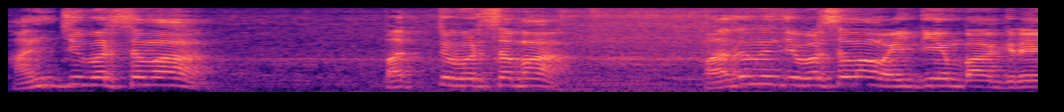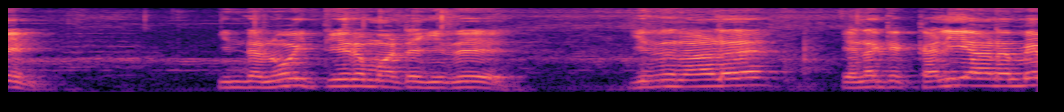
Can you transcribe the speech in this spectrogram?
அஞ்சு வருஷமா பத்து வருஷமா பதினஞ்சு வருஷமா வைத்தியம் பார்க்குறேன். இந்த நோய் தீர மாட்டேங்குது இதனால் எனக்கு கல்யாணமே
